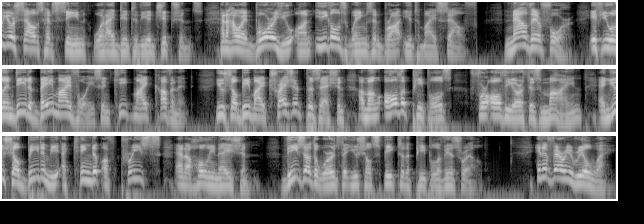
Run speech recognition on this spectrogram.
yourselves have seen what I did to the Egyptians, and how I bore you on eagle's wings and brought you to myself. Now therefore, if you will indeed obey my voice and keep my covenant, you shall be my treasured possession among all the peoples, for all the earth is mine, and you shall be to me a kingdom of priests and a holy nation. These are the words that you shall speak to the people of Israel in a very real way.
